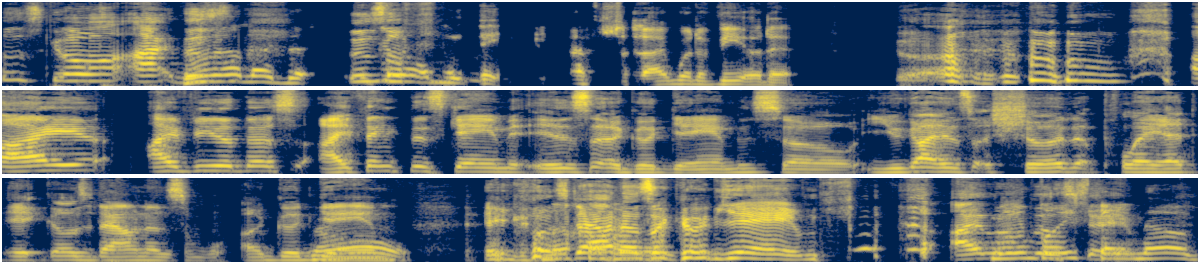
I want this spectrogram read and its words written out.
Let's go. I, this, were like, the, this is like, the 80th episode, I would have vetoed it. I I viewed this. I think this game is a good game, so you guys should play it. It goes down as a good game. No, It goes down as a good game. I me love and this game. no.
